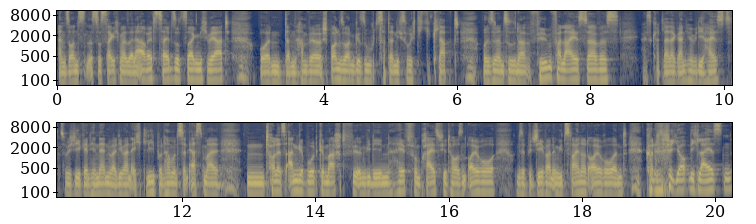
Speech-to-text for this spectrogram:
ansonsten ist das, sage ich mal, seine Arbeitszeit sozusagen nicht wert. Und dann haben wir Sponsoren gesucht, das hat dann nicht so richtig geklappt und sind dann zu so einer Filmverleihservice, ich weiß gerade leider gar nicht mehr, wie die heißt, sonst würde ich die gerne hier nennen, weil die waren echt lieb und haben uns dann erstmal ein tolles Angebot gemacht für irgendwie den Hälfte vom Preis, 4000 Euro. Und unser Budget waren irgendwie 200 Euro und konnte natürlich überhaupt nicht leisten.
